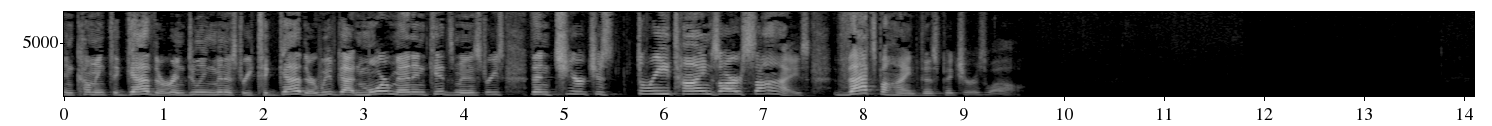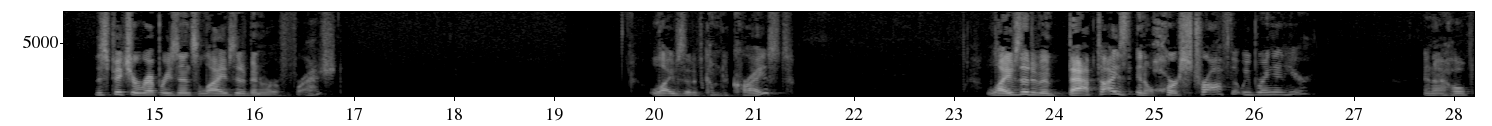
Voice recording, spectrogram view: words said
in coming together and doing ministry together, we've got more men in kids' ministries than churches three times our size. That's behind this picture as well. This picture represents lives that have been refreshed, lives that have come to Christ, lives that have been baptized in a horse trough that we bring in here. And I hope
